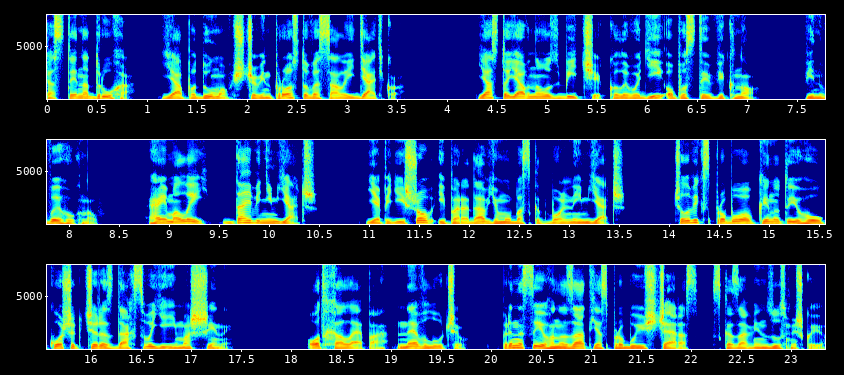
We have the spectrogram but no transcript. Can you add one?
Частина друга. Я подумав, що він просто веселий дядько. Я стояв на узбіччі, коли водій опустив вікно. Він вигукнув: Гей, малий, дай мені м'яч. Я підійшов і передав йому баскетбольний м'яч. Чоловік спробував кинути його у кошик через дах своєї машини. От халепа, не влучив. Принеси його назад, я спробую ще раз, сказав він з усмішкою.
